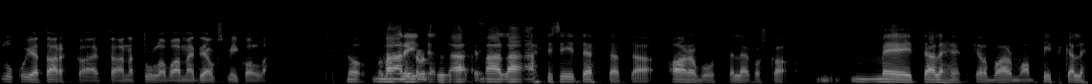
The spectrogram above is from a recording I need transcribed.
lukuja tarkkaan, että anna tulla vaan, mä en tiedä onko Mikolla. No mä, itellä, mä lähtisin itse tätä arvuuttelee, koska me ei tällä hetkellä varmaan pitkälle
